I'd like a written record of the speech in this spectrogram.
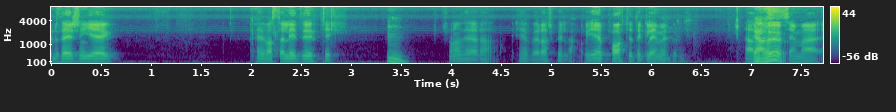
eru þeir sem ég hef alltaf litið upp til Mm. svona þegar að ég hef verið að spila og ég hef pottið að gleyma ykkur Já, Það sem að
